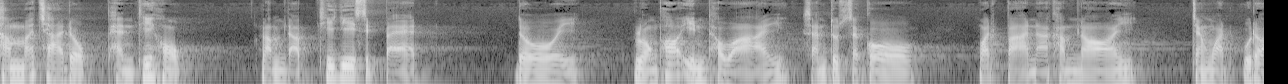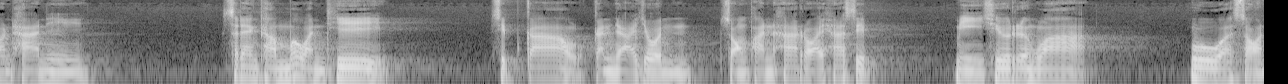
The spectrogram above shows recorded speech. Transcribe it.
ธรรมชาดกแผ่นที่ 6 ลำดับที่ 28 โดยหลวงพ่ออินถวาย สันตุสโก วัดป่านาคำน้อย จังหวัดอุดรธานี แสดงธรรมเมื่อวันที่ 19 กันยายน 2550 มีชื่อเรื่องว่า วัวสอน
